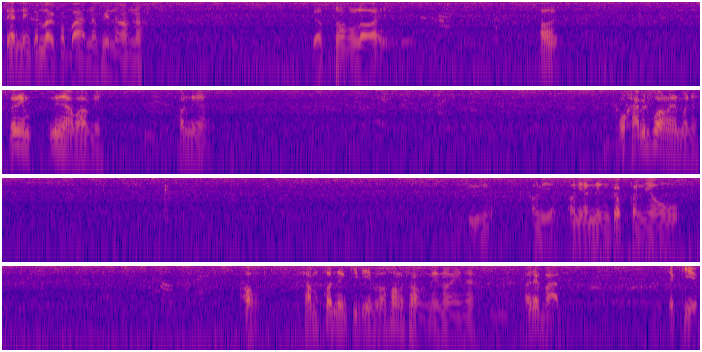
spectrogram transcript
แสนหนึ่งก็ร้อยกว่าบาทนะพี่น้องเนาะเกือบสองร้อย เอาตัวนี้เนื้อป่ะครับนี่เอาเนื้อโอ้ขายเป็นพวงอะไรหมดเนี่ยซื้อเนี่ยเอาเนี่ยเอาเนี่ยหนึ่งกับข้าวเหนียวเอาซ้ำคนหนึ่งกินอิ่มาห้องท่องหน่อยๆนะเอาจากบาทจะเก็บ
